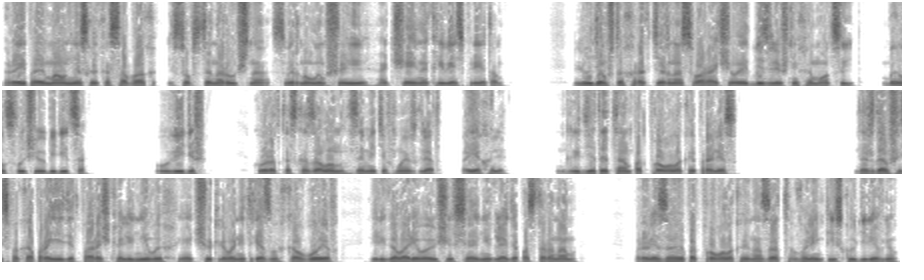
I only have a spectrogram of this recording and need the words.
Рэй поймал несколько собак и собственноручно свернул им шеи, отчаянно кривясь при этом. Людям, что характерно, сворачивает без лишних эмоций. Был случай убедиться. «Увидишь», — коротко сказал он, заметив мой взгляд. «Поехали». «Где ты там под проволокой пролез?» Дождавшись, пока проедет парочка ленивых и отчетливо нетрезвых ковбоев, переговаривающихся, не глядя по сторонам, пролезаю под проволокой назад в Олимпийскую деревню.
